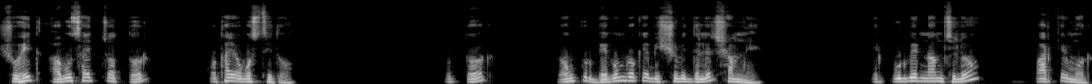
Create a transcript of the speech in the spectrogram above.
শহীদ আবু সাইদ চত্বর কোথায় অবস্থিত? উত্তর, রংপুর বেগম রোকেয়া বিশ্ববিদ্যালয়ের সামনে। এর পূর্বের নাম ছিল পার্কের মোড়।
